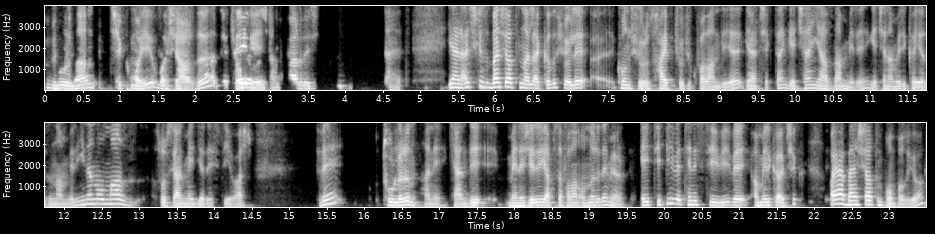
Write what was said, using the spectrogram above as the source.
buradan çıkmayı başardı. Çok heyecanlı. kardeşim. Evet. Yani açıkçası Ben Shelton'la alakalı şöyle konuşuyoruz. Hype çocuk falan diye. Gerçekten geçen yazdan beri, geçen Amerika yazından beri inanılmaz sosyal medya desteği var. Ve turların hani kendi menajeri yapsa falan onları demiyorum. ATP ve Tenis TV ve Amerika Açık bayağı Ben Shelton pompalıyor.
